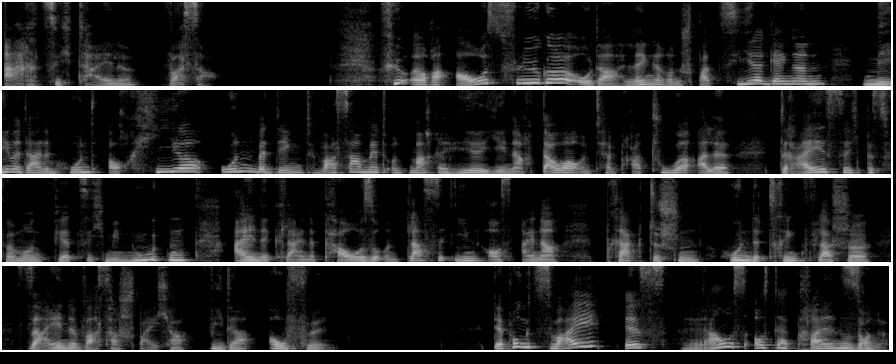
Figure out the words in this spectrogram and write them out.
80 Teile Wasser. Für eure Ausflüge oder längeren Spaziergängen nehme deinem Hund auch hier unbedingt Wasser mit und mache hier je nach Dauer und Temperatur alle 30 bis 45 Minuten eine kleine Pause und lasse ihn aus einer praktischen Hundetrinkflasche seine Wasserspeicher wieder auffüllen. Der Punkt zwei ist raus aus der prallen Sonne.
